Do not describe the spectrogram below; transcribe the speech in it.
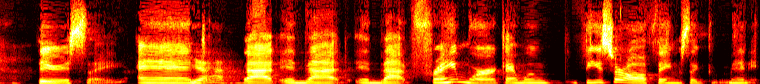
seriously and yeah. that in that in that framework and when these are all things like many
